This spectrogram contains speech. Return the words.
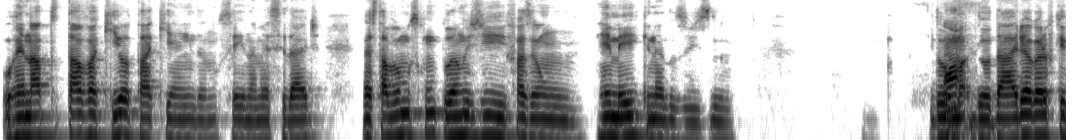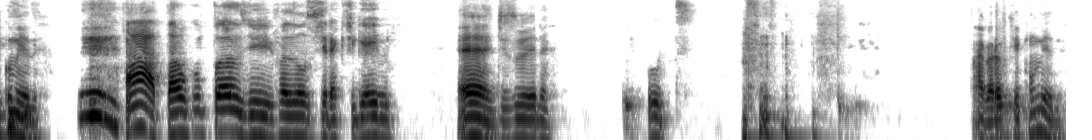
O Renato tava aqui ou tá aqui ainda, não sei, na minha cidade. Nós estávamos com planos de fazer um remake, né, dos vídeos do, do, ah. do Dario, agora eu fiquei com medo. ah, tava com planos de fazer uns direct game. É, de zoeira. Putz. agora eu fiquei com medo.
